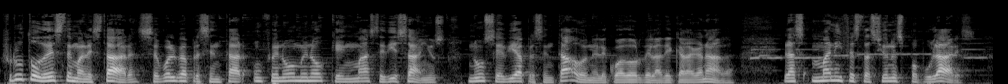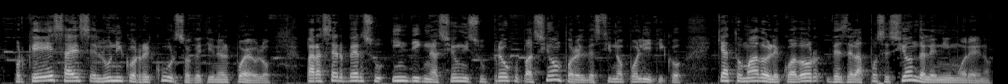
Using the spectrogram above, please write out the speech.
Fruto de este malestar se vuelve a presentar un fenómeno que en más de 10 años no se había presentado en el Ecuador de la década ganada, las manifestaciones populares, porque ese es el único recurso que tiene el pueblo para hacer ver su indignación y su preocupación por el destino político que ha tomado el Ecuador desde la posesión de Lenín Moreno,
